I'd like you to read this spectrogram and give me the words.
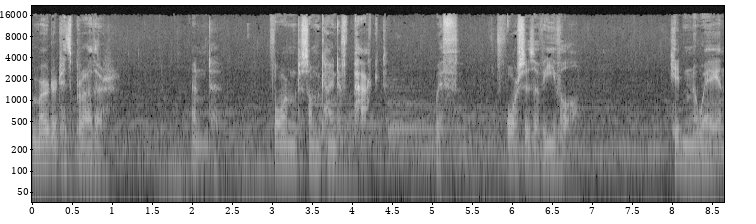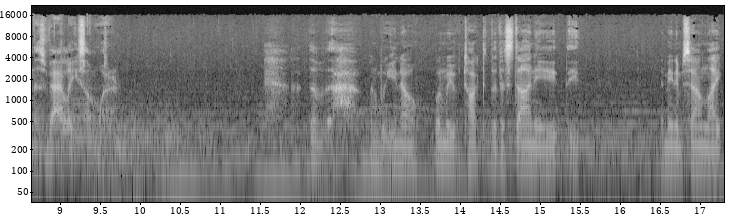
murdered his brother and formed some kind of pact with forces of evil hidden away in this valley somewhere. The when we, you know when we talked to the Vistani, they made him sound like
